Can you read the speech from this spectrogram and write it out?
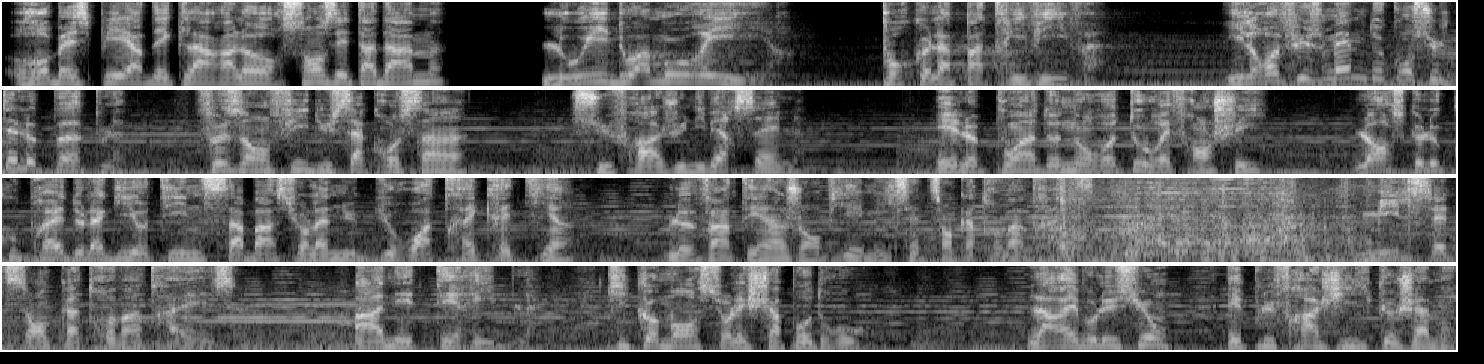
Robespierre déclare alors sans état d'âme Louis doit mourir pour que la patrie vive. Il refuse même de consulter le peuple, faisant fi du sacro-saint suffrage universel. Et le point de non-retour est franchi lorsque le couperet de la guillotine s'abat sur la nuque du roi très chrétien le 21 janvier 1793. 1793, année terrible qui commence sur les chapeaux de roue. La révolution est plus fragile que jamais.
